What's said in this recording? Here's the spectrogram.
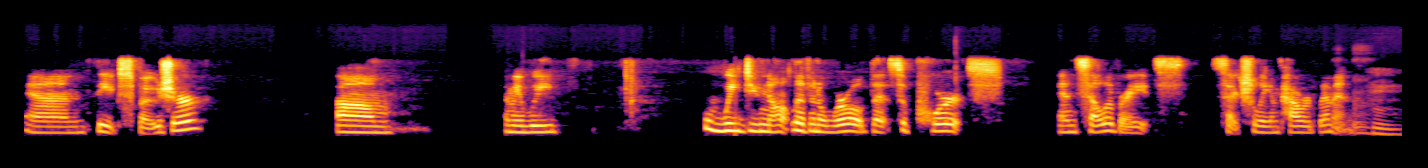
and the exposure. Um, I mean, we we do not live in a world that supports and celebrates sexually empowered women.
